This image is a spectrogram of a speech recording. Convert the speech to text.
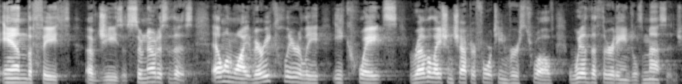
and the faith of Jesus. So notice this. Ellen White very clearly equates Revelation chapter 14, verse 12, with the third angel's message.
